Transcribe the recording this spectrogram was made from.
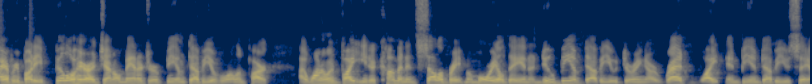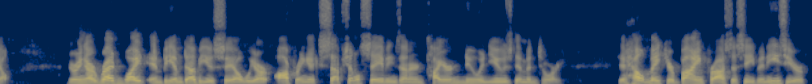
Hi everybody, Bill O'Hara, General Manager of BMW of Orland Park. I want to invite you to come in and celebrate Memorial Day in a new BMW during our red, white, and BMW sale. During our red, white, and BMW sale, we are offering exceptional savings on our entire new and used inventory. To help make your buying process even easier,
